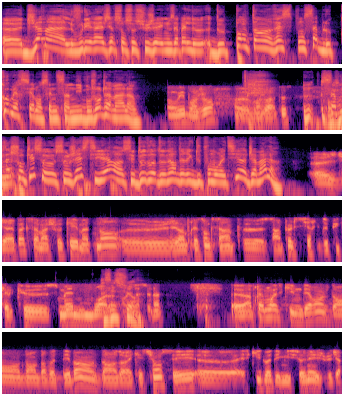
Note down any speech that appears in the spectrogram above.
Euh, Jamal, vous voulez réagir sur ce sujet Il nous appelle de, de Pantin, responsable commercial en Seine-Saint-Denis. Bonjour Jamal. Oui, bonjour. Euh, bonjour à tous. Ça Bonjour. vous a choqué ce, ce geste hier, ces deux doigts d'honneur d'Éric Dupond-Moretti, euh, Jamal? Euh, je dirais pas que ça m'a choqué. Maintenant, euh, j'ai l'impression que c'est un peu, c'est un peu le cirque depuis quelques semaines ou mois Ah, c'est sûr. nationale. Euh, après, moi, ce qui me dérange dans, dans, dans votre débat, hein, dans, dans la question, c'est euh, est-ce qu'il doit démissionner? Je veux dire,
